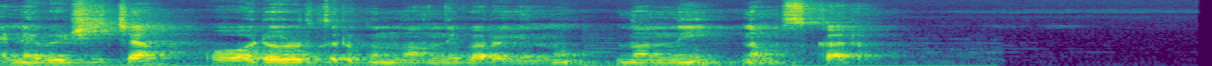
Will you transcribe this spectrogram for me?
എന്നെ വീക്ഷിച്ച ഓരോരുത്തർക്കും നന്ദി പറയുന്നു. നന്ദി നമസ്കാരം.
